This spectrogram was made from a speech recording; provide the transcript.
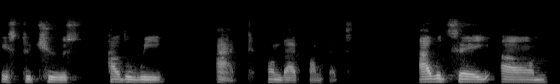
is to choose how do we act on that context. I would say um,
